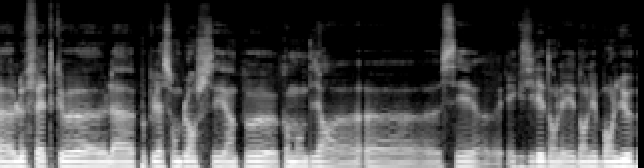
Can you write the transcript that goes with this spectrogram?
le fait que la population blanche s'est un peu comment dire s'est exilée dans les banlieues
